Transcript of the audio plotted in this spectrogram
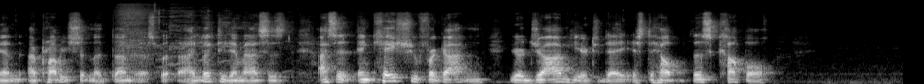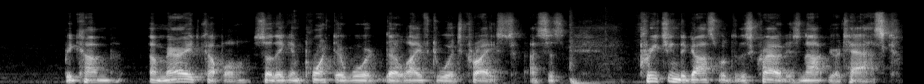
and I probably shouldn't have done this, but I looked at him and I says, I said, in case you've forgotten, your job here today is to help this couple become a married couple so they can point their word, their life towards Christ. I says, preaching the gospel to this crowd is not your task.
